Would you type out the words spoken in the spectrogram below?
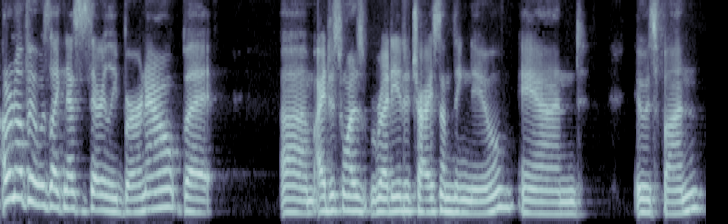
I don't know if it was like necessarily burnout, but um, I just was ready to try something new and it was fun.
